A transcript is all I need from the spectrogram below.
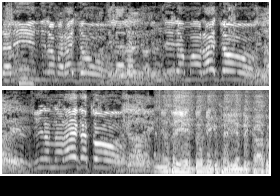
ఇందిరమ్మ రాజ్యం ఇందిరమ్మ రాజ్యం శ్రీరన్న నాయకత్వం ఏంటో మీకు తెలియంది కాదు.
